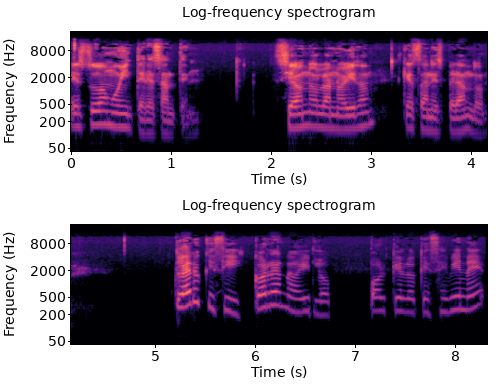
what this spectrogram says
Estuvo muy interesante. Si aún no lo han oído, ¿qué están esperando? Claro que sí, corran a oírlo, porque lo que se viene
